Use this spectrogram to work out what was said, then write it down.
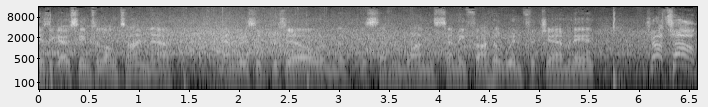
Years ago seems a long time now. Memories of Brazil and the 7-1 semi-final win for Germany. And shot on!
